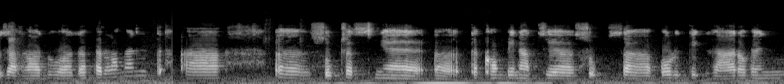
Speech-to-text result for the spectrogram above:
za vládu a za parlament a e, súčasne e, tá kombinácia sudca a politik zároveň e,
